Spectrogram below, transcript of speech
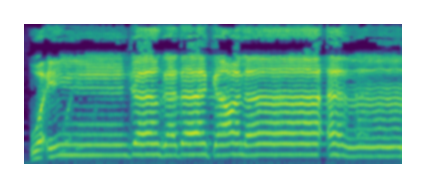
وإن جاهداك على أن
